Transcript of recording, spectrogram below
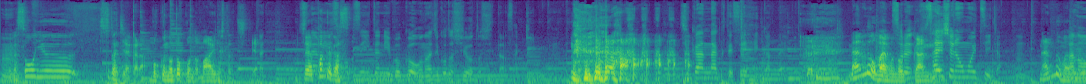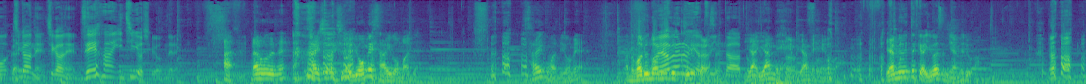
だからそういう人たちだから僕のとこの周りの人たちって。だからパカがツイートに僕は同じことしようとしてたさっき、うん 時間なくてせえへんかったんやけど。なんでお前も乗っかんねん？最初に思いついた、うん。なん。でお前あも乗っかんねん？の違うね違うね。前半1行しか読んでない。あなるほどね。最初だけ読め最後まで。最後まで読め。あの悪ノリで来るからあやや Twitter いややめへんよやめへんわ。やめるときは言わずにやめるわ。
